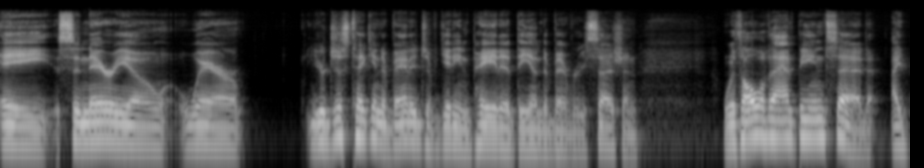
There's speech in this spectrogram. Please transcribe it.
a scenario where you're just taking advantage of getting paid at the end of every session. With all of that being said, I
